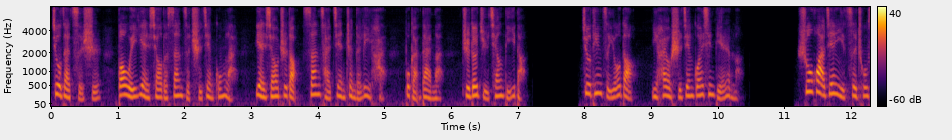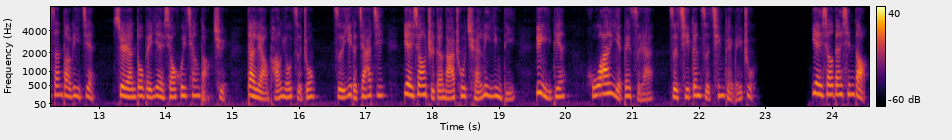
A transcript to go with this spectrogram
就在此时，包围燕霄的三子持剑攻来。燕霄知道三才剑阵的厉害，不敢怠慢，只得举枪抵挡。就听子悠道：“你还有时间关心别人吗？”说话间已刺出三道利剑，虽然都被燕霄挥枪挡去，但两旁有子忠、子义的夹击，燕霄只得拿出全力应敌。另一边，胡安也被子然、子琪跟子清给围住。燕霄担心道：“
